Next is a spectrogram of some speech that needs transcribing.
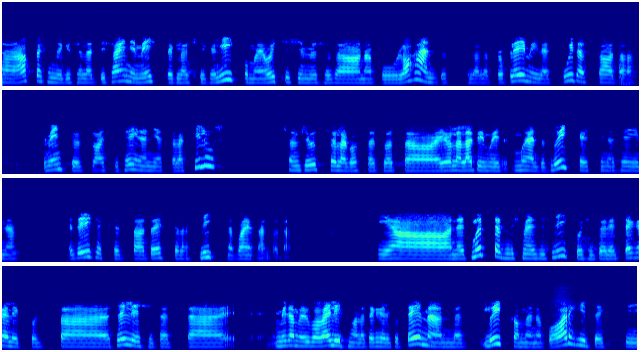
äh, hakkasimegi selle disaini meistriklassiga liikuma ja otsisime seda nagu lahendust sellele probleemile, et kuidas saada tsementplaati seina nii, et ta oleks ilus. See on see jutt selle kohta, et vaata, ei ole läbi mõeldud lõikeid sinna seina ja teiseks, et ta tõesti oleks lihtne paigaldada. ja need mõtted, mis meil siis liikusid, olid tegelikult äh, sellised, et mida me juba välismaale tegelikult teeme, on, me lõikame nagu arhitekti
